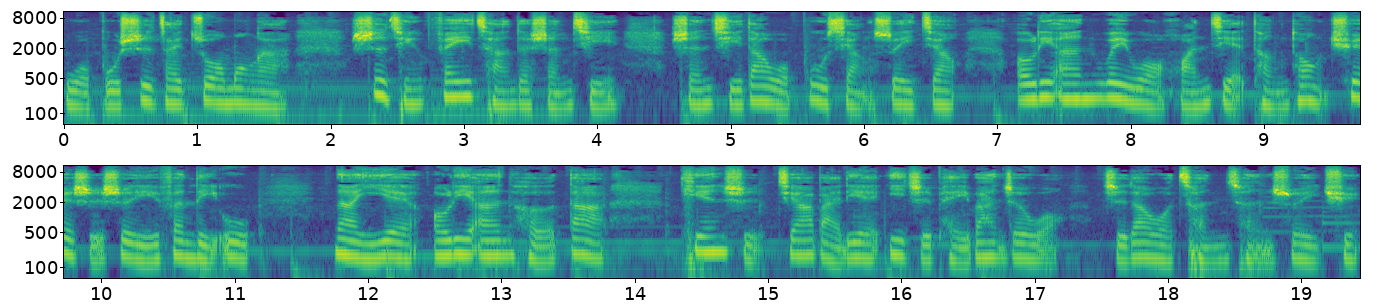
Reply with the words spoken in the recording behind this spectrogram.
我不是在做梦啊！事情非常的神奇，神奇到我不想睡觉。欧利安为我缓解疼痛，确实是一份礼物。那一夜，欧利安和大天使加百列一直陪伴着我，直到我沉沉睡去。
